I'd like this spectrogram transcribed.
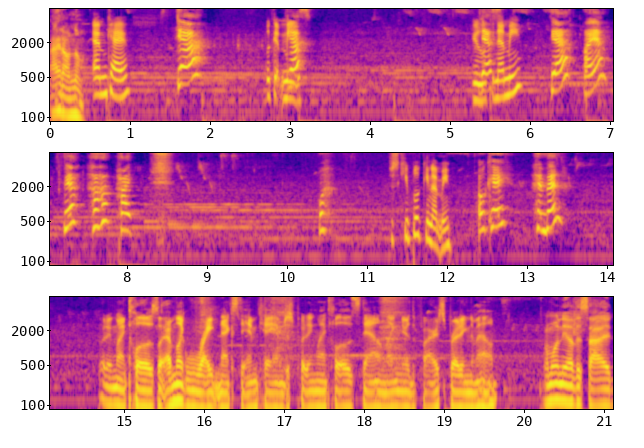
I don't know. MK, Yeah. look at me. Yes. You're looking Yes. at me? Yeah. I am. Yeah. Hi. What? Just keep looking at me. Okay. And then? Putting my clothes. Like I'm like right next to MK. I'm just putting my clothes down, like near the fire, spreading them out. I'm on the other side.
